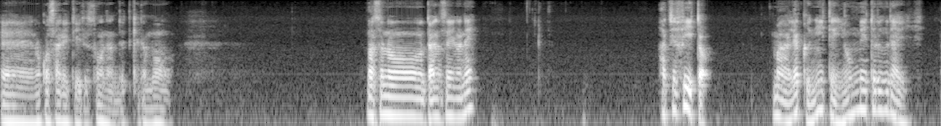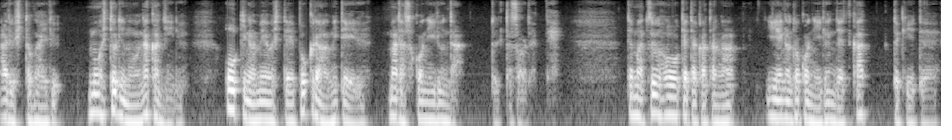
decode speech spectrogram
えー、残されているそうなんですけども、まあその男性がね、8フィート、まあ約2.4メートルぐらいある人がいる。もう一人も中にいる。大きな目をして僕らは見ている。まだそこにいるんだ。と言ったそうですね。で、まあ通報を受けた方が、家のどこにいるんですか？って聞いて、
